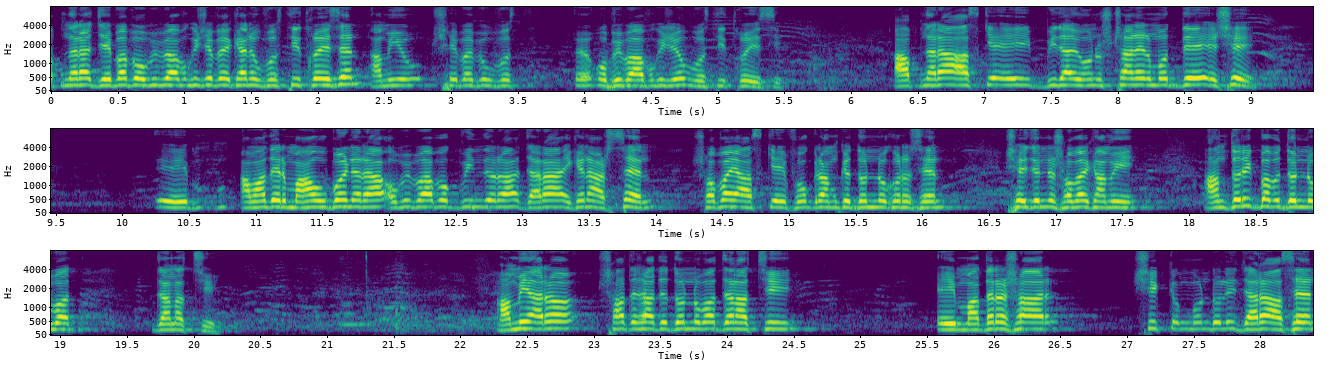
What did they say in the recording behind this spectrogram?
আপনারা যেভাবে অভিভাবক হিসেবে এখানে উপস্থিত হয়েছেন, আমিও সেভাবে অভিভাবক হিসেবে উপস্থিত হয়েছি। আপনারা আজকে এই বিদায় অনুষ্ঠানের মধ্যে এসে আমাদের মা বোনেরা অভিভাবকবৃন্দরা যারা এখানে আসছেন, সবাই আজকে এই প্রোগ্রামকে ধন্য করেছেন। সেই জন্য সবাইকে আমি আন্তরিকভাবে ধন্যবাদ জানাচ্ছি। আমি আরও সাথে সাথে ধন্যবাদ জানাচ্ছি এই মাদ্রাসার শিক্ষক মণ্ডলী যারা আছেন,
